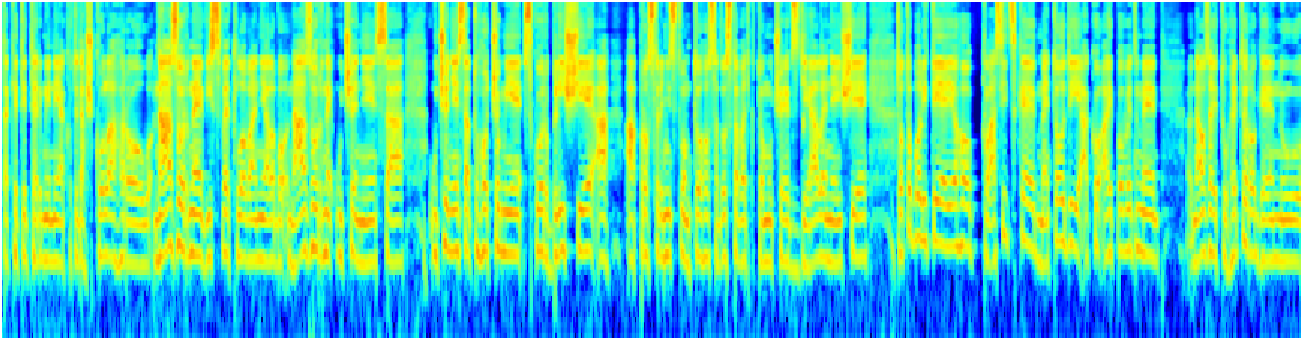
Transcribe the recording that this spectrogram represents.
také tie termíny ako teda škola hrov, názorné vysvetľovanie alebo názorné učenie sa, učenie sa toho, čo mi je skôr bližšie a, a prostredníctvom toho sa dostávať k tomu, čo je vzdialenejšie. Toto boli tie jeho klasické metódy, ako aj povedzme naozaj tú heterogénnu e,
